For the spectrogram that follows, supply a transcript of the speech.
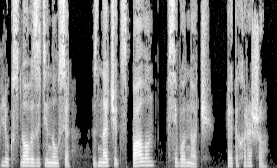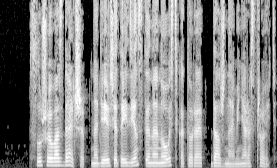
Люк снова затянулся. Значит, спал он всего ночь. Это хорошо. Слушаю вас дальше. Надеюсь, это единственная новость, которая должна меня расстроить.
